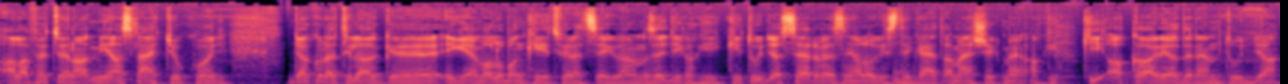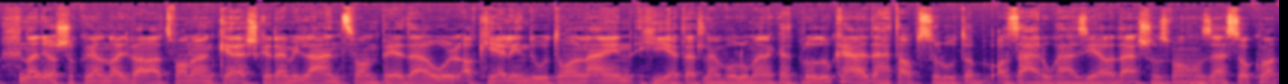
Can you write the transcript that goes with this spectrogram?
Alapvetően mi azt látjuk, hogy gyakorlatilag igen, valóban kétféle cég van. Az egyik, aki ki tudja szervezni a logisztikát, a másik meg, aki ki akarja, de nem tudja. Nagyon sok olyan nagy vállalat van, olyan kereskedelmi lánc van például, aki elindult online, hihetetlen volumeneket produkál, de hát abszolút az áruházi eladáshoz van hozzászokva,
